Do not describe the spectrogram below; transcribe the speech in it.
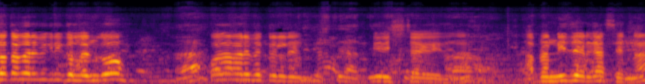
কত করে বিক্রি করলেন গো? কত করে বিক্রি করলেন? তিরিশ টাকা কেজি না? আপনার নিজের গাছের না?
